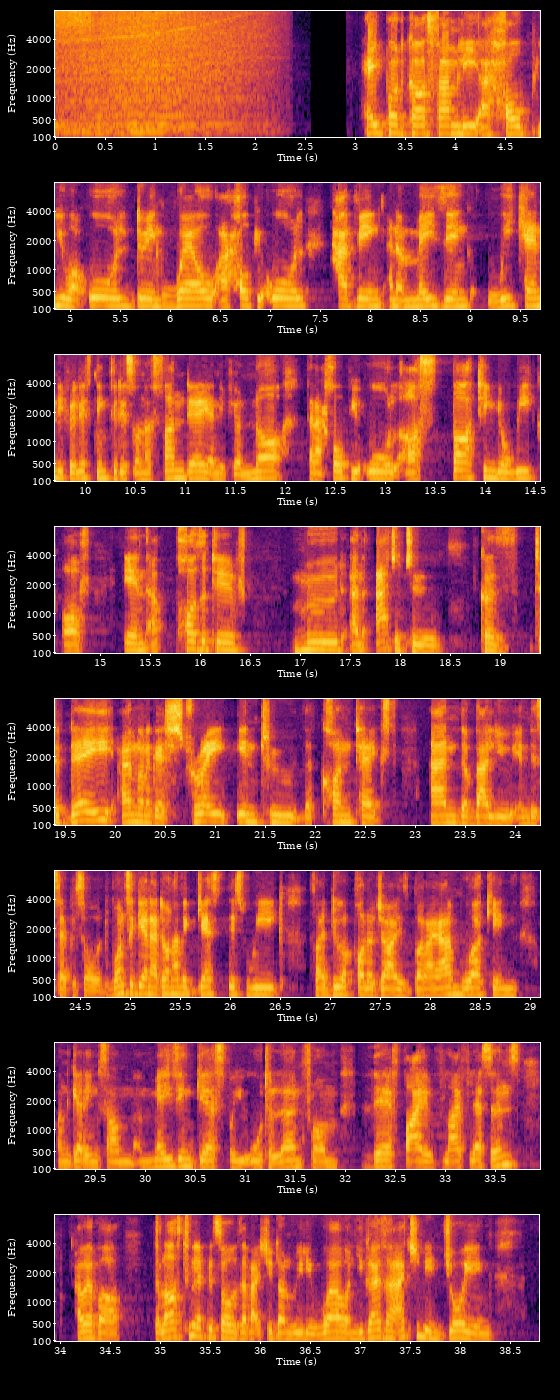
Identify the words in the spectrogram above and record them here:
Hey, podcast family. I hope you are all doing well. I hope you're all having an amazing weekend. If you're listening to this on a Sunday, and if you're not, then I hope you all are starting your week off in a positive mood and attitude. Because today I'm going to get straight into the context and the value in this episode. Once again, I don't have a guest this week, so I do apologize, but I am working on getting some amazing guests for you all to learn from their five life lessons. However, the last two episodes have actually done really well, and you guys are actually enjoying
